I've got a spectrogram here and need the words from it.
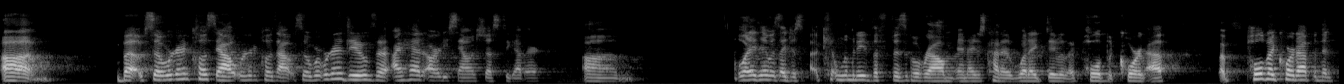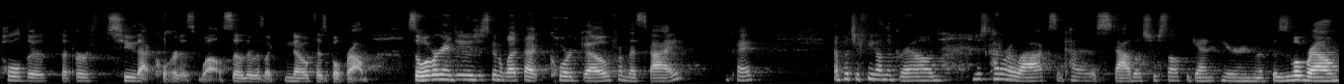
Um, but so we're gonna close out. We're gonna close out. So what we're gonna do is that I had already sandwiched us together. Um, what I did was I just eliminated the physical realm, and I just kind of what I did was I pulled the cord up, I pulled my cord up, and then pulled the the earth to that cord as well. So there was like no physical realm. So what we're gonna do is just gonna let that cord go from the sky. Okay and put your feet on the ground and just kind of relax and kind of establish yourself again here in the physical realm.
